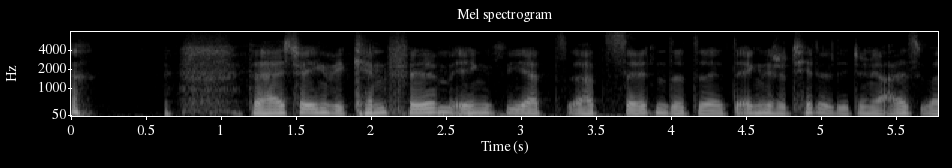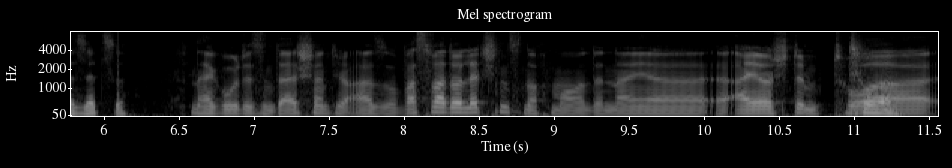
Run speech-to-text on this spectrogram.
da heißt ja irgendwie Ken Film, irgendwie hat, hat selten der, der, englische Titel, die tun ja alles übersetze. Na gut, ist in Deutschland ja auch so. Was war da letztens nochmal? Der neue, äh, ah ja, stimmt, Tor,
